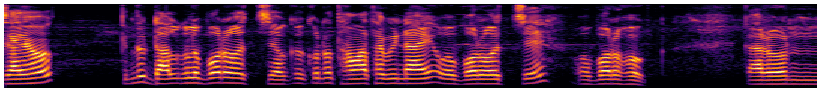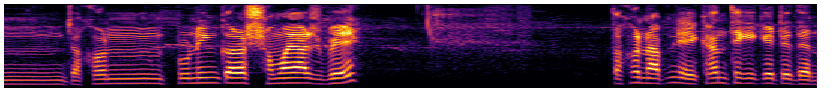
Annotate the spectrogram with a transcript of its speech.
যাই হোক কিন্তু ডালগুলো বড় হচ্ছে, ওকে কোনো থামাথামি নাই, ও বড় হচ্ছে, ও বড় হোক। কারণ যখন প্রুনিং করার সময় আসবে, তখন আপনি এখান থেকে কেটে দেন।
